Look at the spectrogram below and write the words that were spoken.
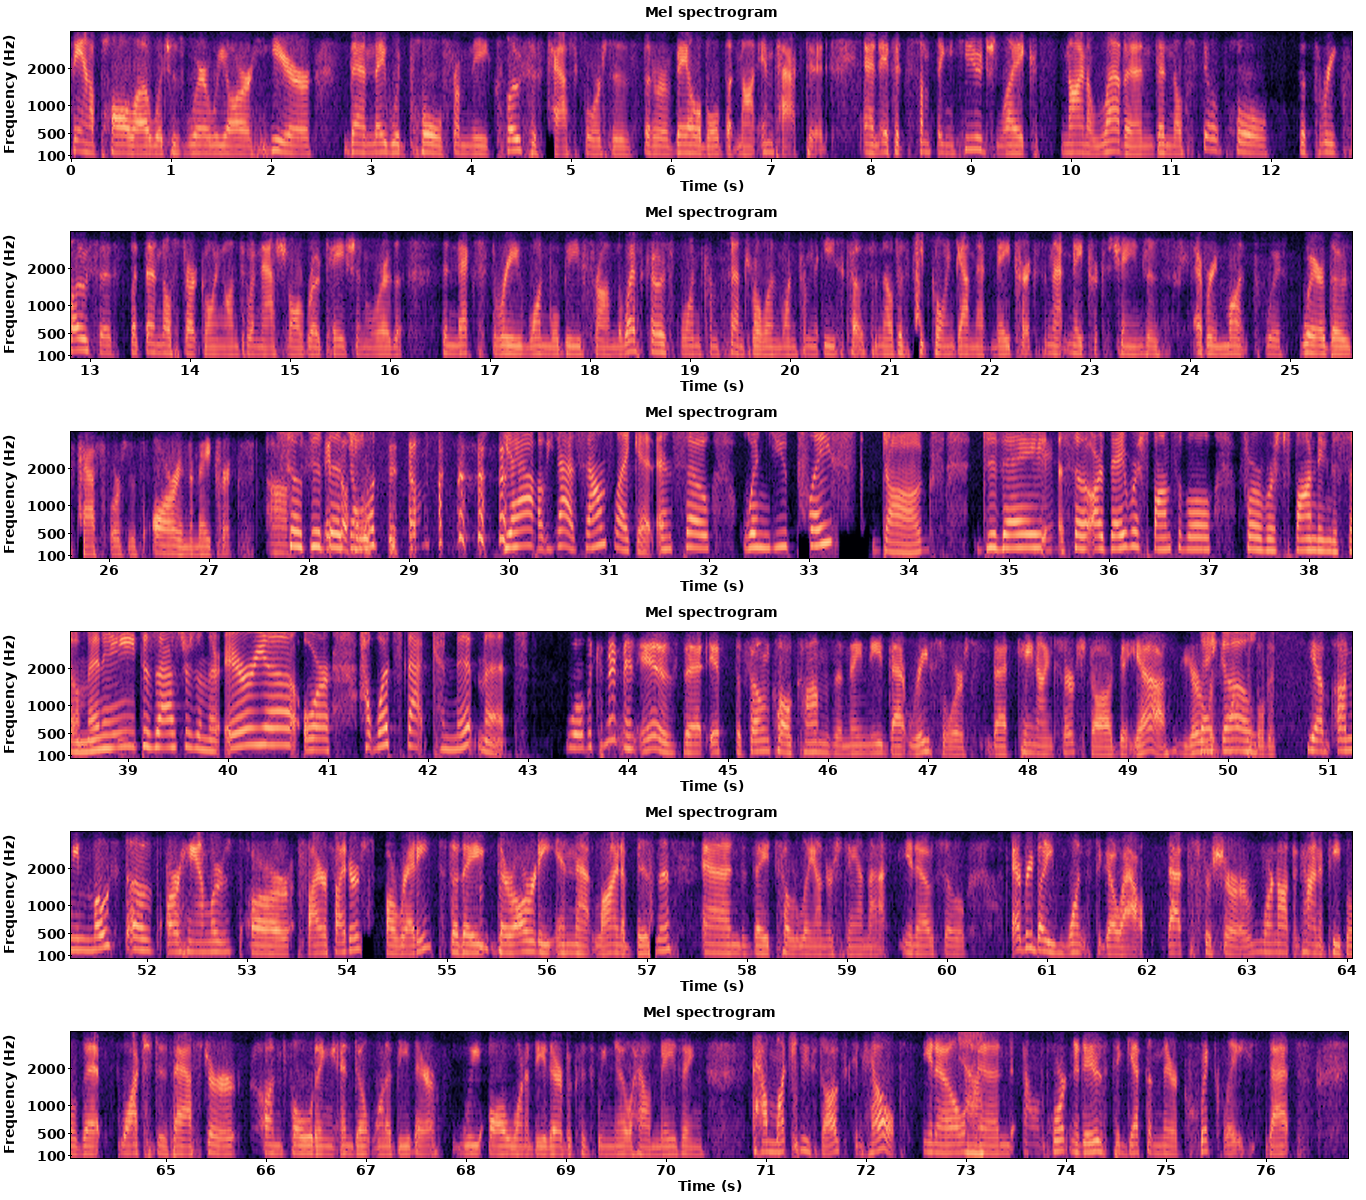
Santa Paula, which is where we are here, then they would pull from the closest task forces that are available but not impacted. And if it's something huge like 9/11, then they'll still pull the three closest, but then they'll start going on to a national rotation where the the next three, one will be from the West Coast, one from Central, and one from the East Coast. And they'll just keep going down that matrix. And that matrix changes every month with where those task forces are in the matrix. Um, so, do the dogs? system. yeah, yeah, it sounds like it. And so, when you placed dogs, do they? Mm-hmm. So, are they responsible for responding to so many disasters in their area, or how, what's that commitment? Well, the commitment is that if the phone call comes and they need that resource, that canine search dog, that yeah, you're they responsible go. to. Yeah, I mean, most of our handlers are firefighters already, so they Mm-hmm. they're already in that line of business, and they totally understand that. You know, so everybody wants to go out. That's for sure. We're not the kind of people that watch a disaster unfolding and don't want to be there. We all want to be there because we know how amazing how much these dogs can help, you know, Yeah. and how important it is to get them there quickly. That's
